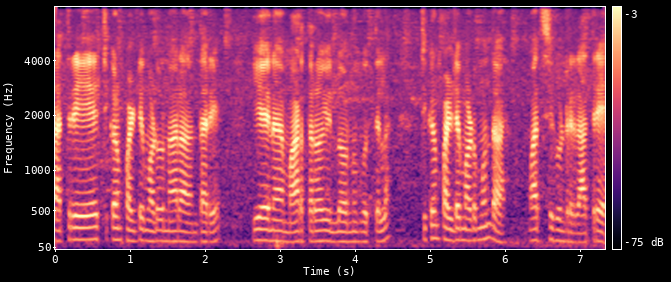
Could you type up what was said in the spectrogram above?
ರಾತ್ರಿ ಚಿಕನ್ ಪಲ್ಟಿ ಮಾಡೋನಾರ ಅಂತಾರೆ. ಏನು ಮಾಡ್ತಾರೋ ಇಲ್ಲೋ ಅನ್ನೋದು ಗೊತ್ತಿಲ್ಲ. ಚಿಕನ್ ಪಲ್ಡೆ ಮಾಡೋ ಮುಂದೆ ಮತ್ತೆ ಸಿಗೋಣ್ರಿ ರಾತ್ರಿ.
